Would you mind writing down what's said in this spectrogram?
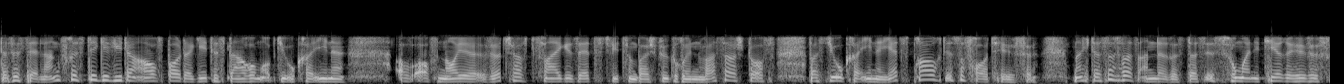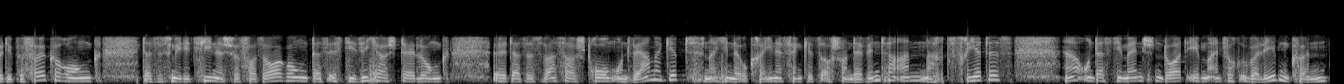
das ist der langfristige Wiederaufbau. Da geht es darum, ob die Ukraine auf, auf neue Wirtschaftszweige setzt, wie zum Beispiel grünen Wasserstoff. Was die Ukraine jetzt braucht, ist Soforthilfe. Nicht? Das ist was anderes. Das ist humanitäre Hilfe für die Bevölkerung, das ist medizinische Versorgung, das ist die Sicherstellung, dass es Wasser, Strom und Wärme gibt. In der Ukraine fängt jetzt auch schon der Winter an, nachts friert es. Und dass die Menschen dort eben einfach überleben können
